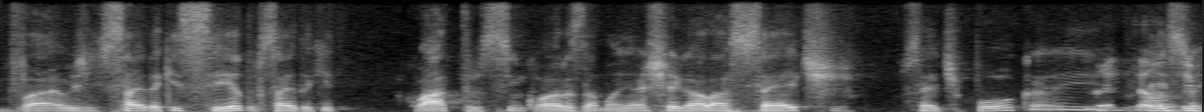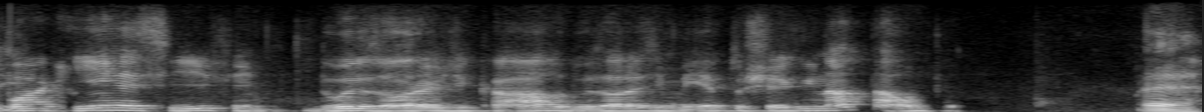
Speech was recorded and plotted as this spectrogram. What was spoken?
vai, a gente sai daqui cedo, sai daqui quatro, cinco horas da manhã, chegar lá sete, sete e pouca e. Então, é tipo, aqui em Recife, duas horas de carro, duas horas e meia, tu chega em Natal, pô. É,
